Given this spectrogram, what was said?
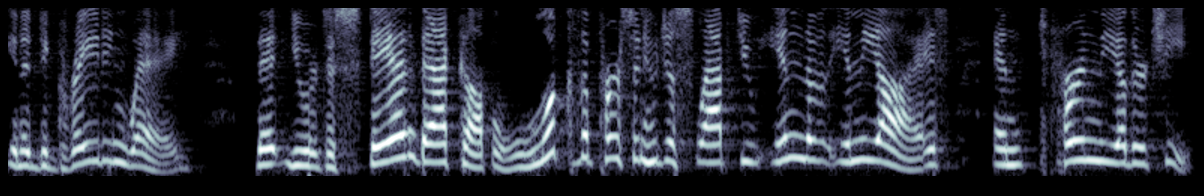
in a degrading way, that you are to stand back up, look the person who just slapped you in the, in the eyes, and turn the other cheek.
